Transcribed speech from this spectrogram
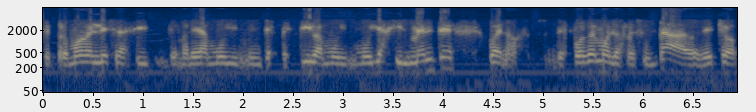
se promueven leyes así de manera muy, muy intempestiva, muy muy ágilmente, bueno, después vemos los resultados. De hecho,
